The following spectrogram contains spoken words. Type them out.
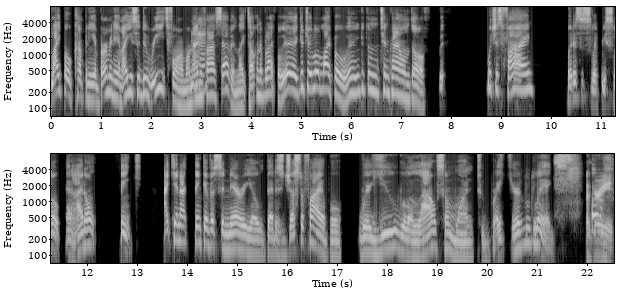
lipo company in Birmingham. I used to do reads for them on Mhm. 95.7, like talking to black folks. Yeah, get your little lipo and get them 10 pounds off, but, which is fine, but it's a slippery slope. And I don't think, I cannot think of a scenario that is justifiable where you will allow someone to break your legs. Agreed.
